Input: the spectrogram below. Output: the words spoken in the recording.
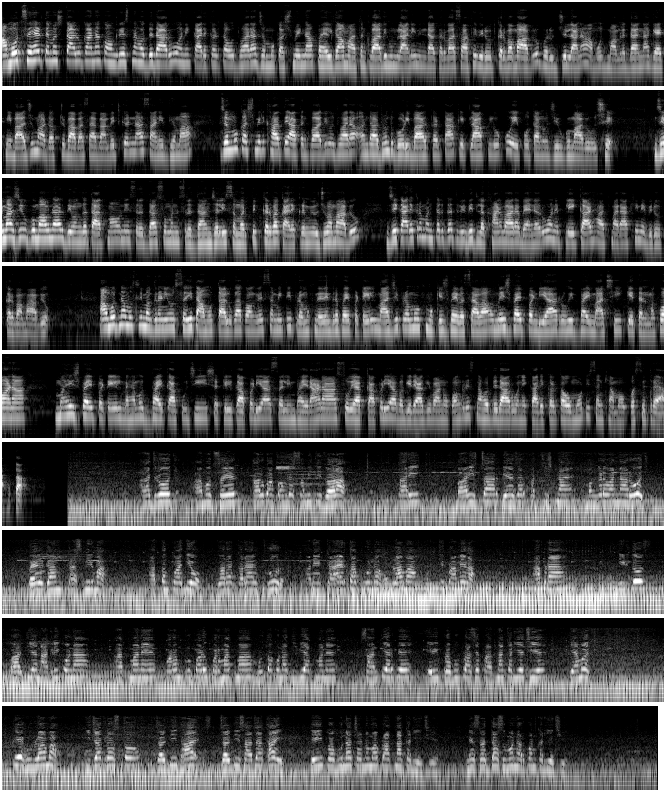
આમોદ શહેર તેમજ તાલુકાના કોંગ્રેસના હોદ્દેદારો અને કાર્યકર્તાઓ દ્વારા જમ્મુ કાશ્મીરના પહેલગામ આતંકવાદી હુમલાની નિંદા કરવા સાથે વિરોધ કરવામાં આવ્યો. ભરૂચ જિલ્લાના આમોદ મામલતદારના ગેટની બાજુમાં ડોક્ટર બાબા સાહેબ આંબેડકરના સાનિધ્યમાં જમ્મુ કાશ્મીર ખાતે આતંકવાદીઓ દ્વારા અંધાધૂંધ ગોળીબાર કરતા કેટલાક લોકોએ પોતાનો જીવ ગુમાવ્યો છે. જેમાં જીવ ગુમાવનાર દિવંગત આત્માઓને શ્રદ્ધાસુમન શ્રદ્ધાંજલિ સમર્પિત કરવા કાર્યક્રમ યોજવામાં આવ્યો. જે કાર્યક્રમ અંતર્ગત વિવિધ લખાણવાળા બેનરો અને પ્લે કાર્ડ હાથમાં રાખીને વિરોધ કરવામાં આવ્યો. આમોદના મુસ્લિમ અગ્રણીઓ સહિત આમોદ તાલુકા કોંગ્રેસ સમિતિ પ્રમુખ નરેન્દ્રભાઈ પટેલ, માજી પ્રમુખ મુકેશભાઈ વસાવા, ઉમેશભાઈ પંડ્યા, રોહિતભાઈ માછી, કેતન મકવાણા, મહેશભાઈ પટેલ, મહેમૂદભાઈ કાકુજી, શકીલ કાપડિયા, સલીમભાઈ રાણા, સોયાબ કાપડિયા વગેરે આગેવાનો કોંગ્રેસના હોદ્દેદારો અને કાર્યકર્તાઓ મોટી સંખ્યામાં ઉપસ્થિત રહ્યા હતા. આજરોજ આમોદ શહેર તાલુકા કોંગ્રેસ સમિતિ દ્વારા તારીખ બાવીસ ચાર બે હજાર પચીસના મંગળવારના રોજ પહેલગામ કાશ્મીરમાં આતંકવાદીઓ દ્વારા કરાયેલ ક્રૂર અને કાયરતાપૂર્ણ હુમલામાં મૃત્યુ પામેલા આપણા નિર્દોષ ભારતીય નાગરિકોના આત્માને પરમ કૃપાળુ પરમાત્મા, મૃતકોના દિવ્ય આત્માને શાંતિ અર્પે એવી પ્રભુ પાસે પ્રાર્થના કરીએ છીએ. તેમજ તે હુમલામાં ઈજાગ્રસ્તો જલ્દી થાય, જલ્દી સાજા થાય તેવી પ્રભુના ચરણોમાં પ્રાર્થના કરીએ છીએ ને શ્રદ્ધા સુમન અર્પણ કરીએ છીએ.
